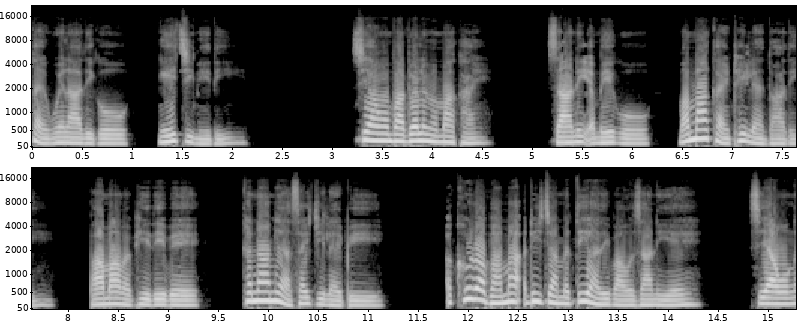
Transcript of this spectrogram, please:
ခိုင်ဝင်လာသည်ကိုငေးကြည့်နေသည် ဆရာဝန်ဘာပြောလဲမမခိုင်ဇာနီအမေကိုမမခိုင်ထိတ်လန့်သွားသည်ဘာမှမဖြေသေးပဲခဏမျှစိုက်ကြည့်လိုက်ပြီးအခုတော့ဘာမှအတိအကျမသိရသေးပါဘူးဇာနီရဲ့ဆရာဝန်က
